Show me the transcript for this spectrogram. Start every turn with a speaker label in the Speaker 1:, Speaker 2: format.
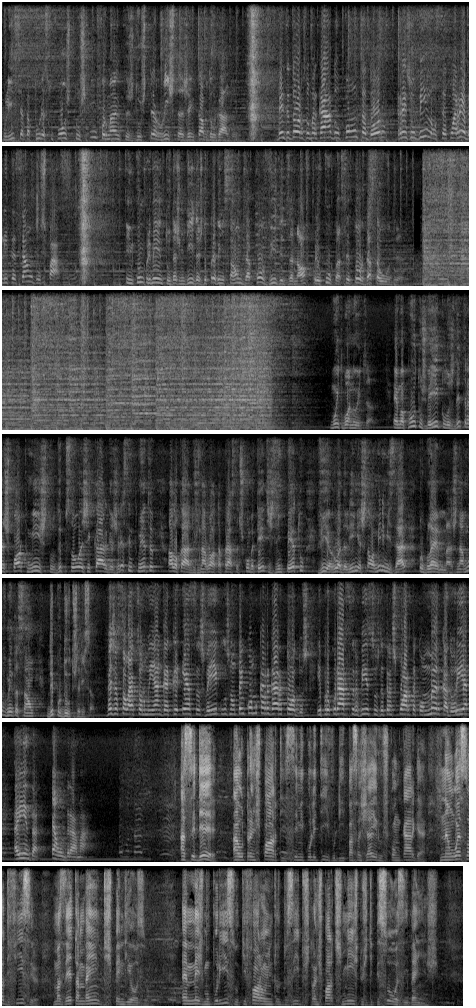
Speaker 1: Polícia captura supostos informantes dos terroristas em Cabo Delgado.
Speaker 2: Vendedores do mercado Ponta Douro rejubilam-se com a reabilitação do espaço.
Speaker 1: Incumprimento das medidas de prevenção da Covid-19 preocupa o setor da saúde. Muito boa noite. Em Maputo, os veículos de transporte misto de pessoas e cargas recentemente alocados na rota Praça dos Combatentes, Zimpeto, via Rua da Linha, estão a minimizar problemas na movimentação de produtos de lição.
Speaker 2: Veja só, Edson Muyanga, que esses veículos não têm como carregar todos e procurar serviços de transporte com mercadoria ainda é um drama.
Speaker 3: Aceder ao transporte semicoletivo de passageiros com carga não é só difícil, mas é também dispendioso. É mesmo por isso que foram introduzidos transportes mistos de pessoas e bens.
